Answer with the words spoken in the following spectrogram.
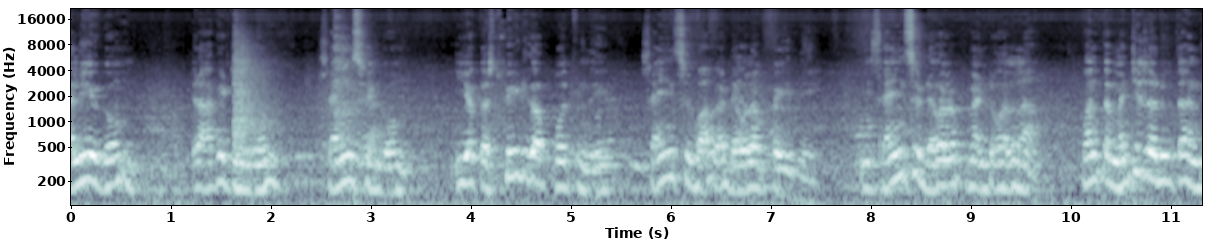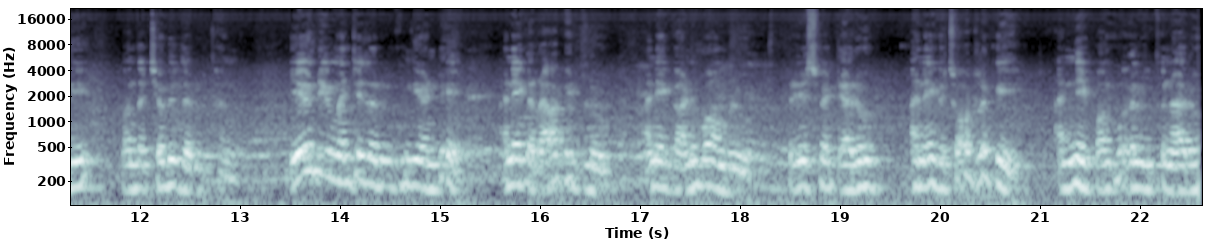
కలియుగం రాకెట్ యుగం సైన్స్ యుగం. ఈ యొక్క స్పీడ్గా పోతుంది. సైన్స్ బాగా డెవలప్ అయింది. ఈ సైన్స్ డెవలప్మెంట్ వలన కొంత మంచి జరుగుతుంది కొంత చెడు జరుగుతుంది. ఏమిటి మంచి జరుగుతుంది అంటే అనేక రాకెట్లు అనేక అణుబాంబులు ప్రవేశపెట్టారు. అనేక చోట్లకి అన్నీ పంపగలుగుతున్నారు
